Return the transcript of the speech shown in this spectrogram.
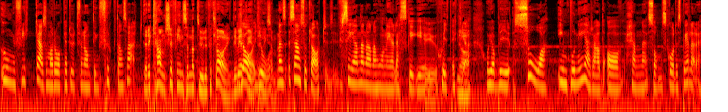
ung flicka som har råkat ut för någonting fruktansvärt. Ja, det kanske finns en naturlig förklaring. Det vet ja, vi inte jo. liksom. Men sen såklart, scenerna när hon är läskig är ju skitäckliga. Ja. Och jag blir så imponerad av henne som skådespelare.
